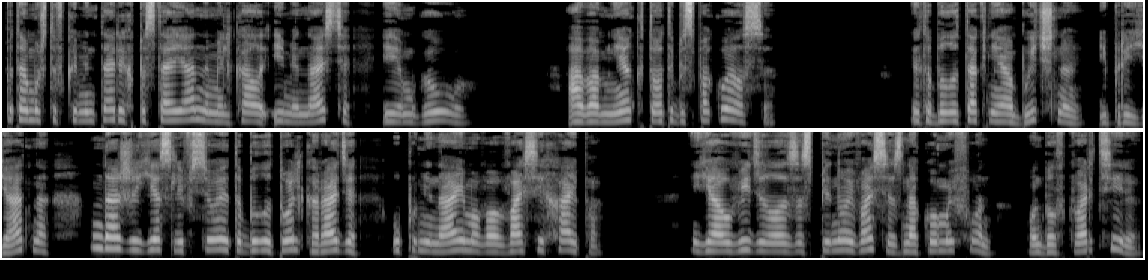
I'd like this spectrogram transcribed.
потому что в комментариях постоянно мелькало имя Насти и МГУ. Обо мне кто-то беспокоился. Это было так необычно и приятно, даже если все это было только ради упоминаемого Васи хайпа. Я увидела за спиной Васи знакомый фон. Он был в квартире.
